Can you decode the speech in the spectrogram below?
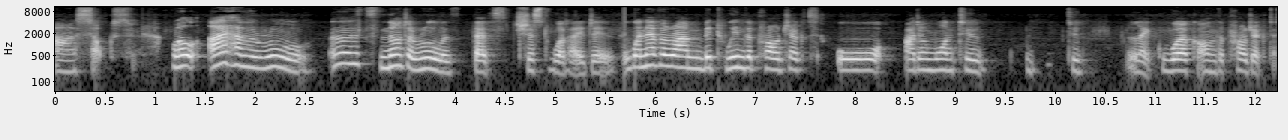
are socks. Well, I have a rule. Uh, It's not a rule, that's just what I do. Whenever I'm between the projects or I don't want to to like work on the project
